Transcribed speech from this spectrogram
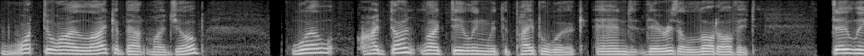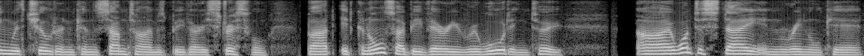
What do I like about my job? Well, I don't like dealing with the paperwork, and there is a lot of it. Dealing with children can sometimes be very stressful, but it can also be very rewarding too. I want to stay in renal care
